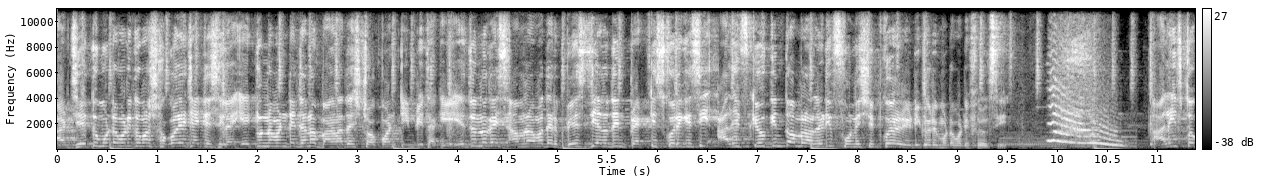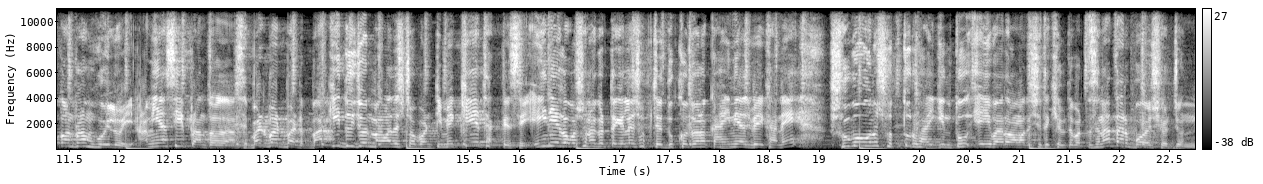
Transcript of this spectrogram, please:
আর যেহেতু মোটামুটি তোমরা সকলেই চাইতেছিলে এই টুর্নামেন্টে যেন বাংলাদেশ টপ ওয়ান টিমটি থাকে। এর জন্য গাইস আমরা আমাদের বেস্ট দিয়ে এতদিন প্র্যাকটিস করে গেছি। আলিফকেও কিন্তু আমরা অলরেডি ফোনে শিফট করে রেডি করে মোটামুটি ফেলছি। আলিফ তো কনফার্ম হইলই। আমি আছি প্রান্ত আছে। বাট বাট বাট বাকি দুইজন বাংলাদেশ টপ ওয়ান টিমে কে থাকতেছে এই নিয়ে গবেষণা করতে গেলে সবচেয়ে দুঃখজনক কাহিনী আসবে এখানে। শুভ উনসত্তর ভাই কিন্তু এইবারও আমাদের সাথে খেলতে পারতেছে না তার বয়সের জন্য।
